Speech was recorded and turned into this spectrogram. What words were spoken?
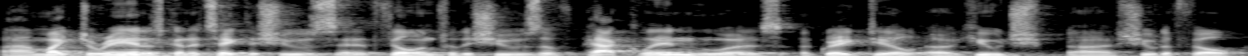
Uh, Mike Duran is going to take the shoes and fill in for the shoes of Pat Glynn, who was a great deal, a huge uh, shoe to fill.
